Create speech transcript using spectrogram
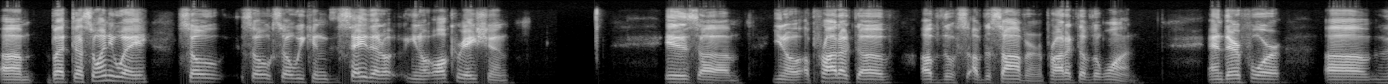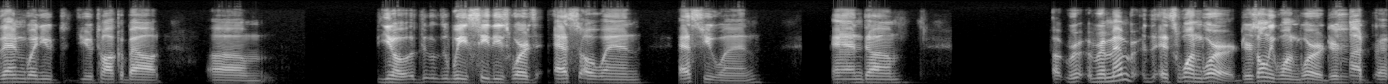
Um, but uh, so anyway, so so so we can say that uh, you know all creation is um, you know a product of of the of the sovereign, a product of the one, and therefore uh, then when you you talk about um, you know th- we see these words S O N S U N, and um, uh, re- remember it's one word. There's only one word. There's not uh,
